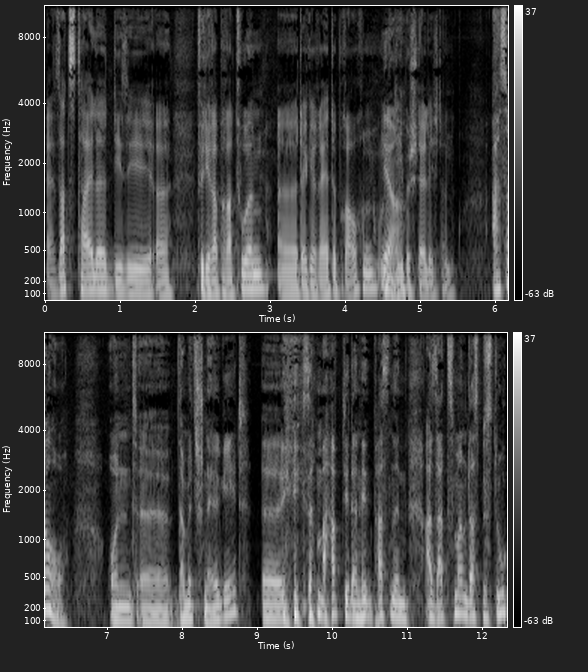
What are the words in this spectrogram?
Ersatzteile, die sie äh, für die Reparaturen äh, der Geräte brauchen und ja. die bestelle ich dann. Ach so. Und äh, damit es schnell geht, äh, ich sag mal, habt ihr dann den passenden Ersatzmann, das bist du.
